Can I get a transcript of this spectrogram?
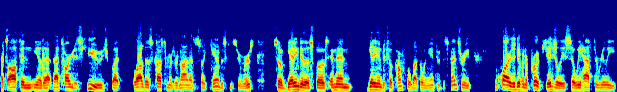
That's often you know that that target is huge, but a lot of those customers are not necessarily cannabis consumers. So getting to those folks and then getting them to feel comfortable about going into a dispensary requires a different approach digitally. So we have to really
